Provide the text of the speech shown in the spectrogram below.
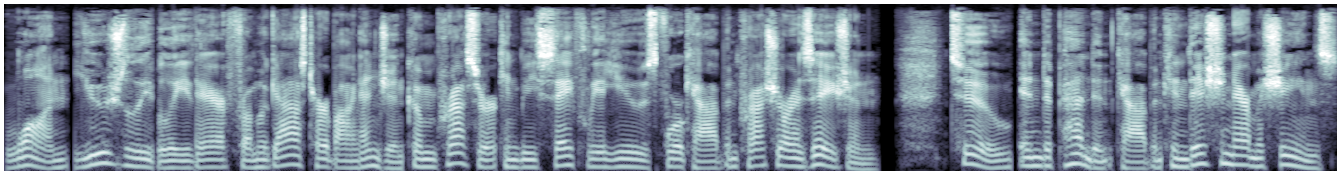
1. Usually bleed air from a gas turbine engine compressor can be safely used for cabin pressurization. 2. Independent cabin condition air machines,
